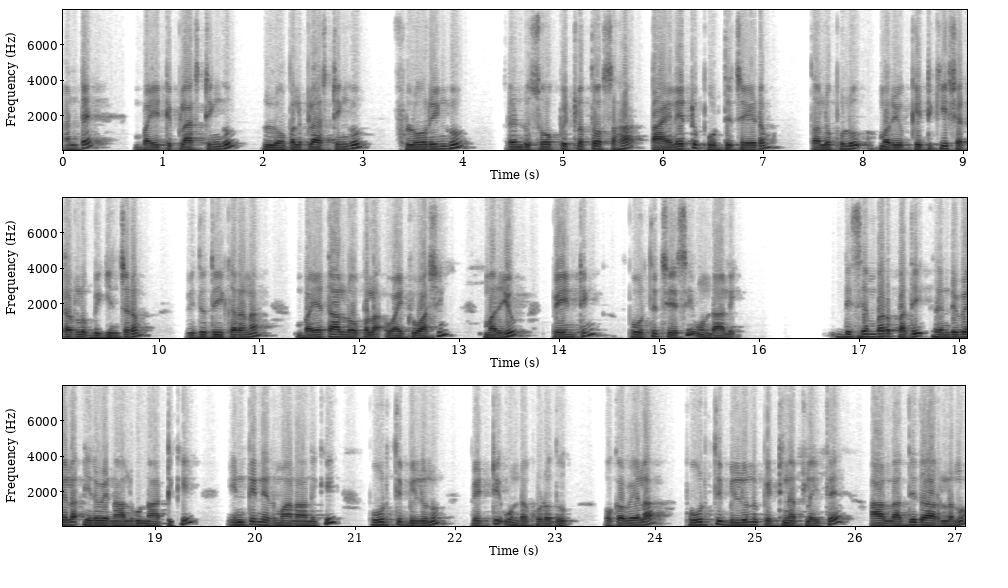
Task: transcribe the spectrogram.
అంటే బయటి ప్లాస్టింగు లోపలి ప్లాస్టింగు ఫ్లోరింగు రెండు సోక్పిట్లతో సహా టాయిలెట్ పూర్తి చేయడం తలుపులు మరియు కిటికీ షట్టర్లు బిగించడం విద్యుదీకరణ బయట లోపల వైట్ వాషింగ్ మరియు పెయింటింగ్ పూర్తి చేసి ఉండాలి. డిసెంబర్ పది రెండు వేల ఇరవై నాలుగు నాటికి ఇంటి నిర్మాణానికి పూర్తి బిల్లును పెట్టి ఉండకూడదు. ఒకవేళ పూర్తి బిల్లును పెట్టినట్లయితే ఆ లబ్ధిదారులను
